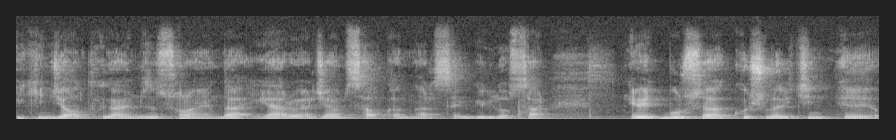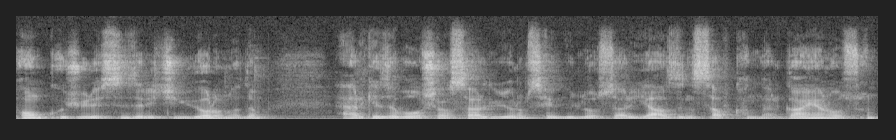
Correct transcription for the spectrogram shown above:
İkinci altılı gayrımızın son ayında yer vereceğim safkanlar sevgili dostlar. Evet Bursa koşular için e, 10 koşuyla sizler için yorumladım. Herkese bol şanslar diliyorum sevgili dostlar. Yazdığınız safkanlar ganyan olsun.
